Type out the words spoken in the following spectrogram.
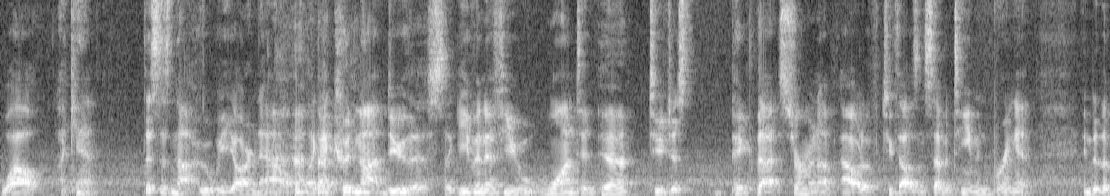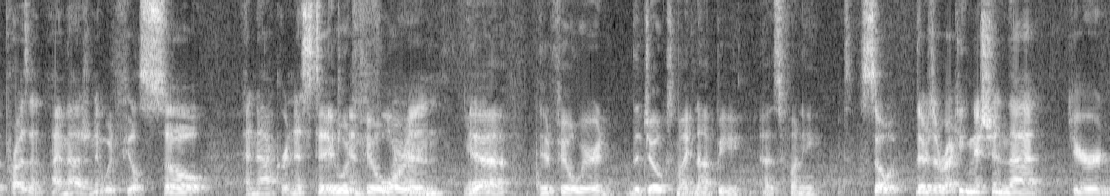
wow, I can't this is not who we are now. like I could not do this. Like even if you wanted yeah. to just pick that sermon up out of 2017 and bring it into the present, I imagine it would feel so anachronistic. It would feel foreign. weird. Yeah. yeah, it would feel weird. The jokes might not be as funny. So there's a recognition that your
